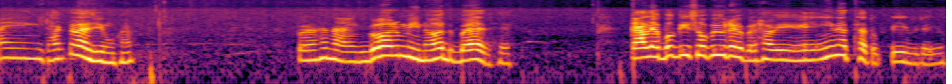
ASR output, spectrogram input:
અહીં ઢાકડા જેવું હે. પણ હે ને અહીં ગરમી નો હદ બહાર છે. કાલે બગીચો પીવરાયો પણ હવે એ નથી થતું પીવરાયું.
